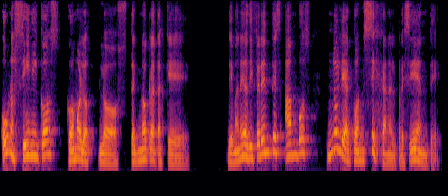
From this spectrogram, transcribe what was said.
o unos cínicos como los, los tecnócratas que, de maneras diferentes, ambos no le aconsejan al presidente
